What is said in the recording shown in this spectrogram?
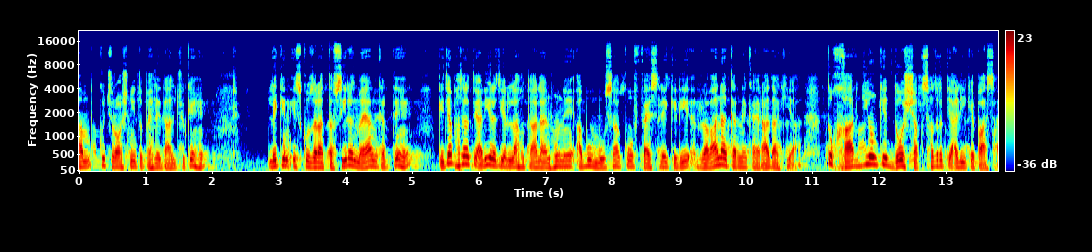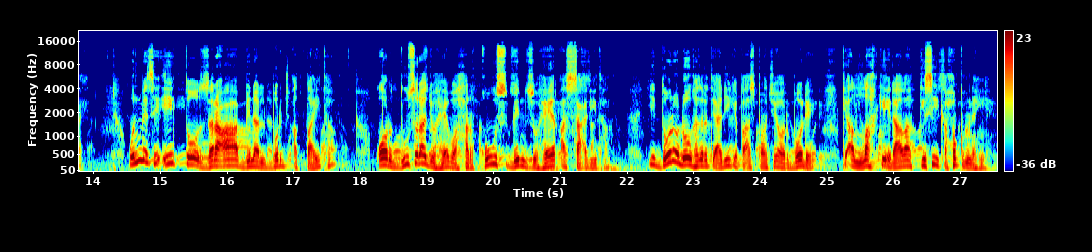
ہم کچھ روشنی تو پہلے ڈال چکے ہیں، لیکن اس کو ذرا تفصیلاً بیان کرتے ہیں کہ جب حضرت علی رضی اللہ تعالیٰ عنہ نے ابو موسیٰ کو فیصلے کے لیے روانہ کرنے کا ارادہ کیا، تو خارجیوں کے دو شخص حضرت علی کے پاس آئے۔ ان میں سے ایک تو زرعہ بن البرج الطائی تھا اور دوسرا جو ہے وہ حرقوس بن زہیر السعدی تھا۔ یہ دونوں لوگ حضرت علی کے پاس پہنچے اور بولے کہ اللہ کے علاوہ کسی کا حکم نہیں ہے۔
